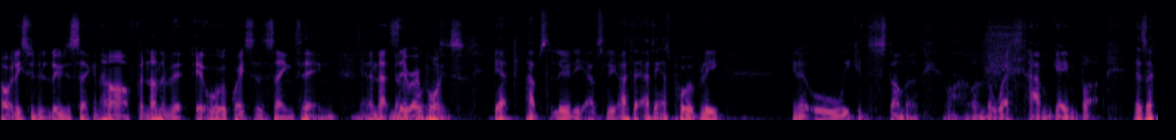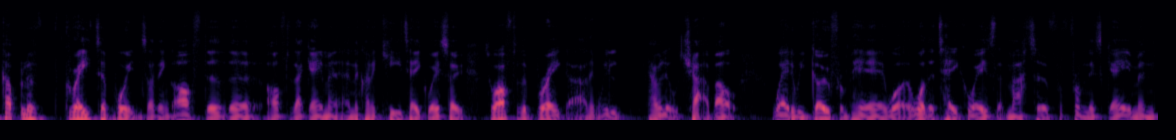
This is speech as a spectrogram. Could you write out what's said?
oh, at least we didn't lose the second half. But none of it, it all equates to the same thing. and that's no zero points. points. Yeah, absolutely, absolutely. I, th- I think that's probably, you know, all we can stomach on the West Ham game. But there's a couple of greater points I think after the after that game and, and the kind of key takeaway. So so after the break, I think we'll have a little chat about where do we go from here? What what are the takeaways that matter f- from this game, and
